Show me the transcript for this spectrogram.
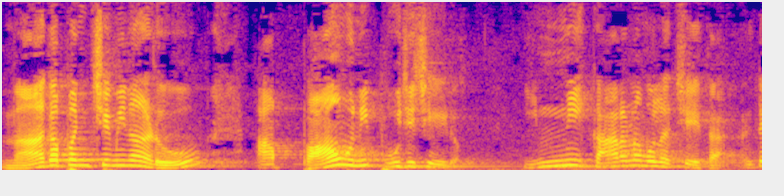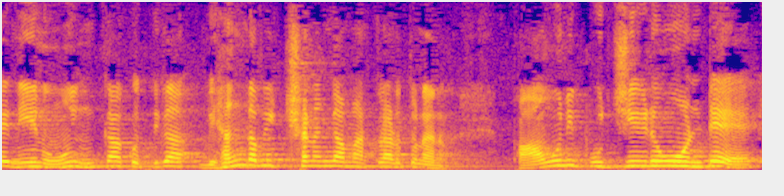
నాగపంచమి నాడు ఆ పావుని పూజ చేయడం. ఇన్ని కారణముల చేత అంటే నేను ఇంకా కొద్దిగా విహంగ వీక్షణంగా మాట్లాడుతున్నాను. పావుని పూజ చేయడము అంటే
